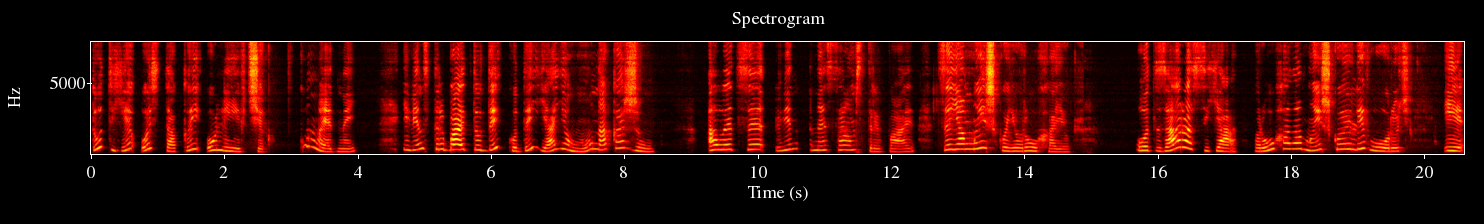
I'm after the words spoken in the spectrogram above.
Тут є ось такий олівчик, кумедний, і він стрибає туди, куди я йому накажу. Але це він не сам стрибає, це я мишкою рухаю. От зараз я рухала мишкою ліворуч, і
